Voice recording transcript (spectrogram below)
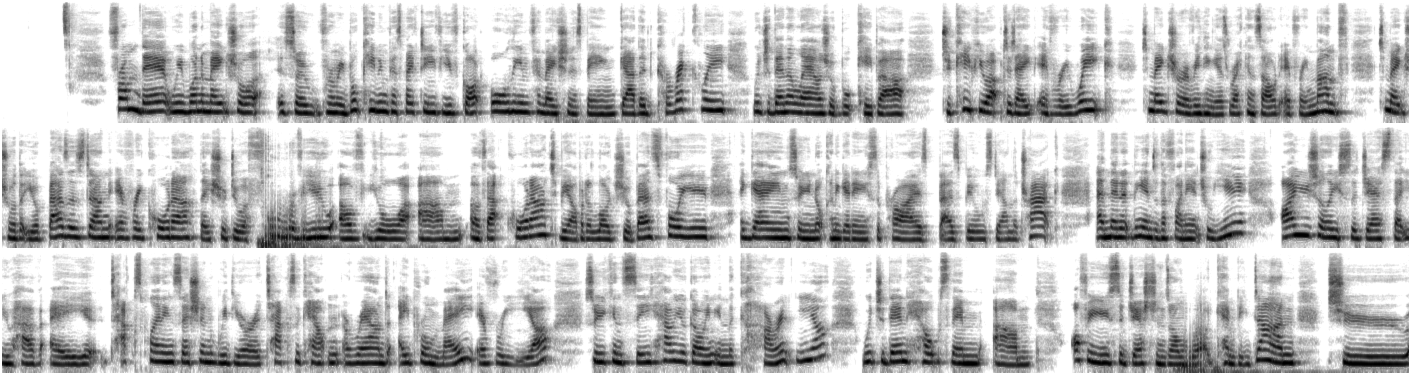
From there, we want to make sure, so from a bookkeeping perspective, you've got all the information is being gathered correctly, which then allows your bookkeeper to keep you up to date every week, to make sure everything is reconciled every month, to make sure that your BAS is done every quarter. They should do a full review of your um, of that quarter to be able to lodge your BAS for you again, so you're not going to get any surprise BAS bills down the track. And then at the end of the financial year, I usually suggest that you have a tax planning session with your tax accountant around April, May every year, so you can see how you're going in the current year, which then helps them um, offer you suggestions on what can be done to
